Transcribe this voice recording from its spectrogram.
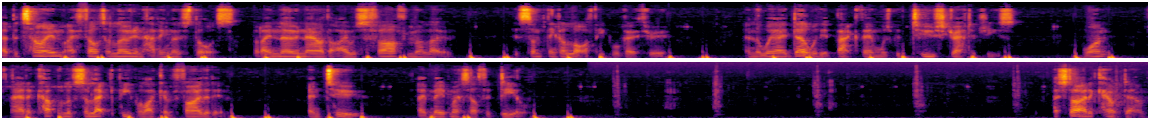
At the time, I felt alone in having those thoughts, but I know now that I was far from alone. It's something a lot of people go through. And the way I dealt with it back then was with two strategies. One, I had a couple of select people I confided in. And two, I made myself a deal. I started a countdown.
